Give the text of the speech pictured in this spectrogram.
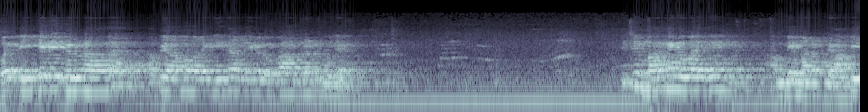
ඔය පින්කෑනේ කරුණාව අපි අම්මා මට කියනවා මේක ලොකු ආම්රණ පූජා. ඉතින් මම ඒවා ඉතින් අම්මේ මට අපි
